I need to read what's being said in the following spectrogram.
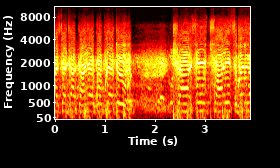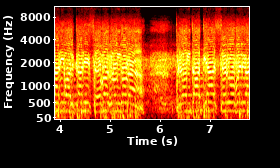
महाराष्ट्राच्या कान्याकोपऱ्यातून चारशे चाळीस बैलगाडी मालकांनी सहभाग नोंदवला. त्या सर्व बैलगाडी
